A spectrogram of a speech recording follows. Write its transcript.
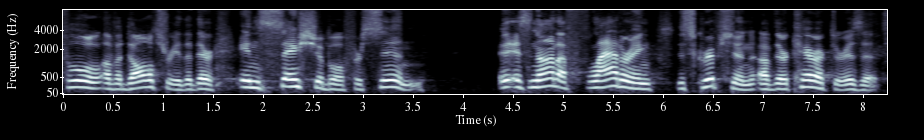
full of adultery, that they're insatiable for sin. It's not a flattering description of their character, is it?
